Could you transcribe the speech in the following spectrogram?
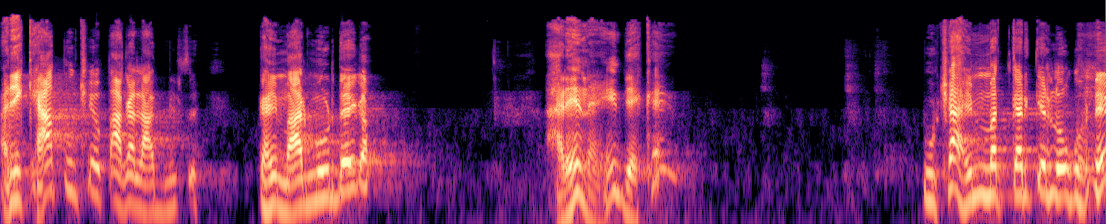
अरे, क्या पूछे पागल आदमी से? कहीं मार मूर देगा? अरे, नहीं, देखे। पूछा हिम्मत करके लोगों ने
